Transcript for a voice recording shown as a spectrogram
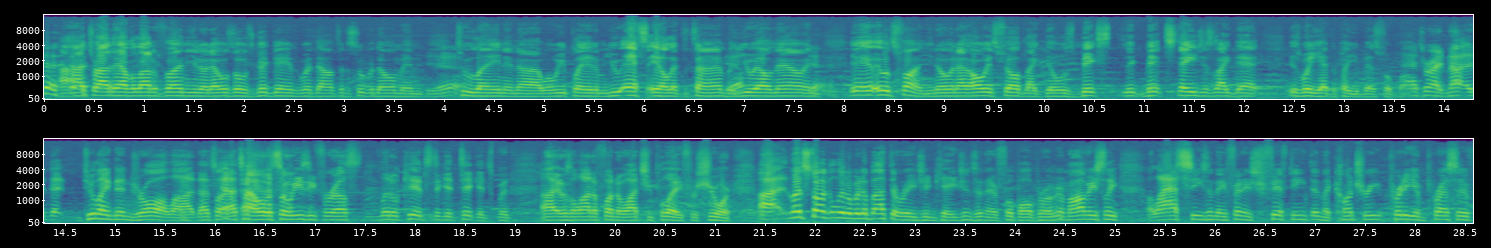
I, I tried to have a lot of fun. You know, that was those good games. Went down to the Superdome and Yeah. Tulane, and uh, when we played them, USL at the time, but Yeah. UL now, and it, it was fun. You know, and I always felt like those big, big, stages like that is where you have to play your best football. That's right. Not, that, Tulane didn't draw a lot. That's that's how it was so easy for us little kids to get tickets. But uh, it was a lot of fun to watch you play for sure. Uh, let's talk a little bit about the Raging Cajuns and their football program. Obviously, uh, last season they finished 15th in the country. Pretty impressive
